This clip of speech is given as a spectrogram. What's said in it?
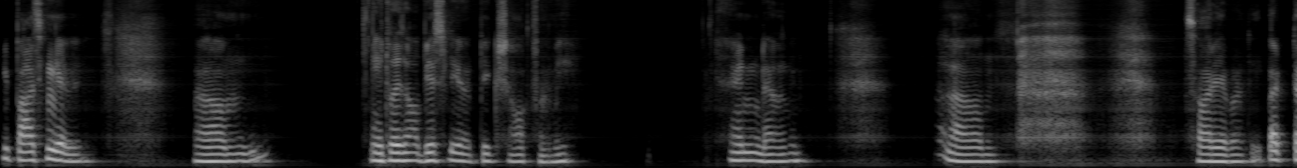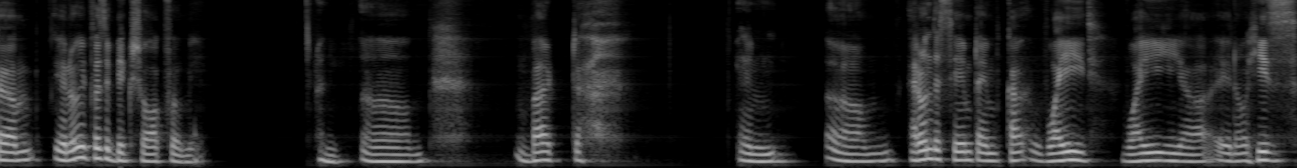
he passing away, um, it was obviously a big shock for me. And um, um, sorry about it, but um, you know, it was a big shock for me. And um, but in um, around the same time, why why uh, you know his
